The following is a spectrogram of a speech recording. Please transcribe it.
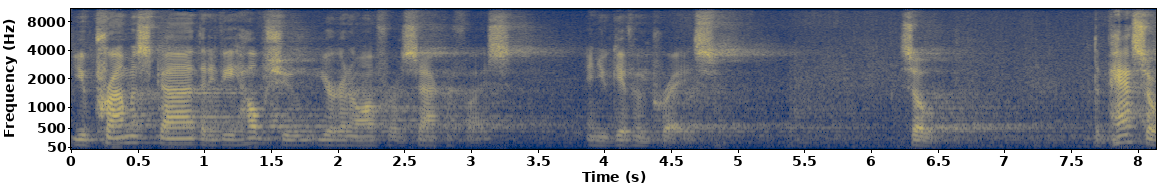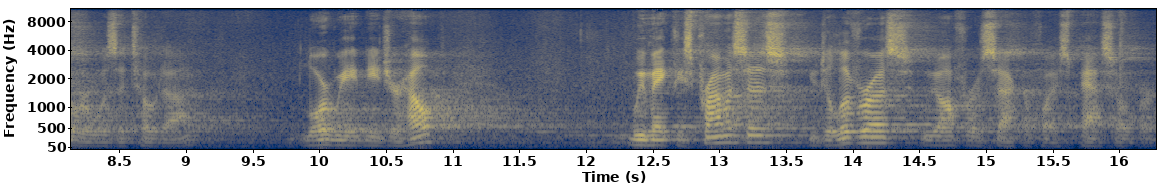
You promise God that if He helps you, you're going to offer a sacrifice, and you give Him praise." So, the Passover was a Todah. Lord, we need your help. We make these promises. You deliver us. We offer a sacrifice, Passover.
